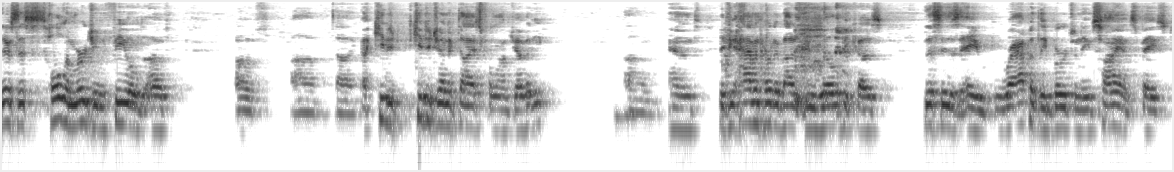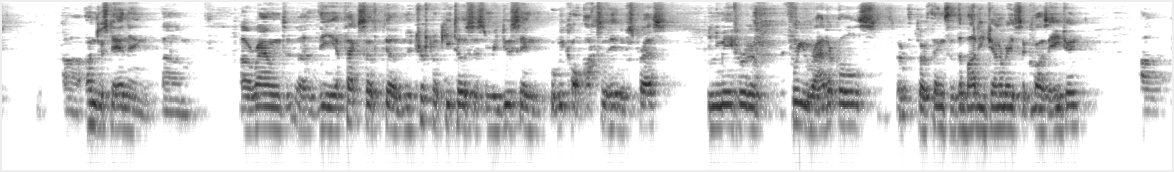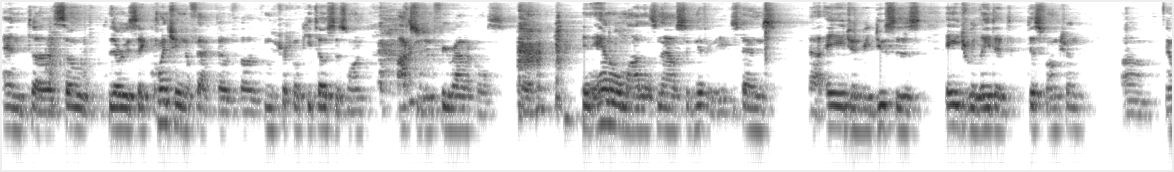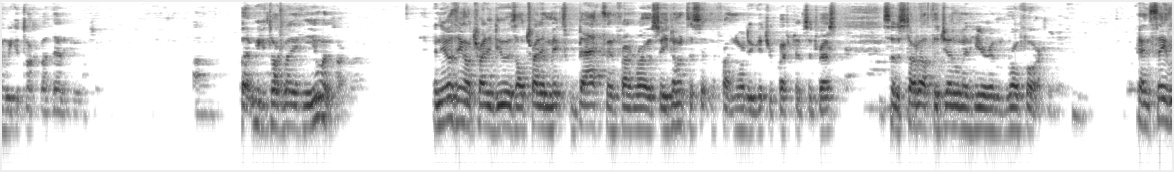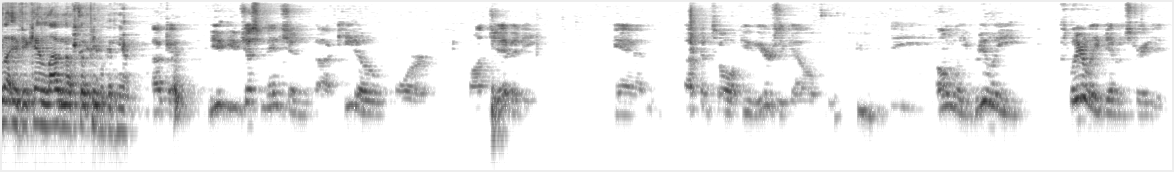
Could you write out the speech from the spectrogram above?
there's this whole emerging field of of a ketogenic diets for longevity. Um, and if you haven't heard about it, you will because this is a rapidly burgeoning science-based uh, understanding um, around uh, the effects of uh, nutritional ketosis in reducing what we call oxidative stress. And you may have heard of free radicals or, or things that the body generates that cause aging. Uh, and uh, so there is a quenching effect of, of nutritional ketosis on oxygen free radicals. in animal models, now significantly extends uh, age and reduces age related dysfunction. Um, and we could talk about that if you want to. Um, but we can talk about anything you want to talk about. And the other thing I'll try to do is I'll try to mix backs and front rows so you don't have to sit in the front in order to get your questions addressed. So to start off, the gentleman here in row four. And say, if you can, loud enough so people can hear. Okay. You, you just mentioned uh, keto for longevity. And up until a few years ago, the only really clearly demonstrated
